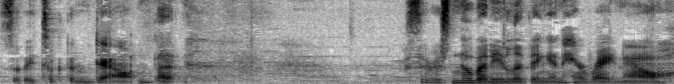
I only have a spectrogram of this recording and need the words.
so they took them down, but there is nobody living in here right now.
